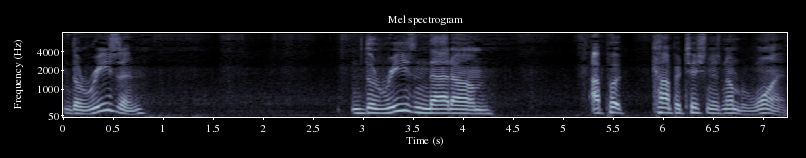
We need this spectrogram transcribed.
the reason the reason that um i put competition is number one.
